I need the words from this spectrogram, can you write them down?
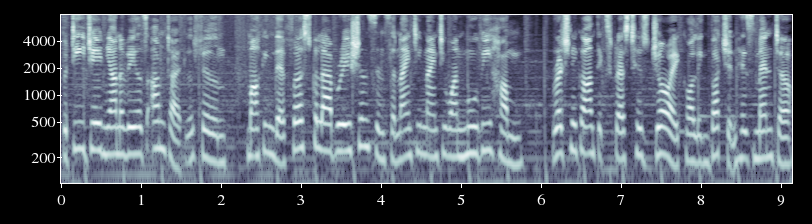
for TJ Gnanavel's untitled film, marking their first collaboration since the 1991 movie Hum. Rajinikanth expressed his joy, calling Bachchan his mentor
